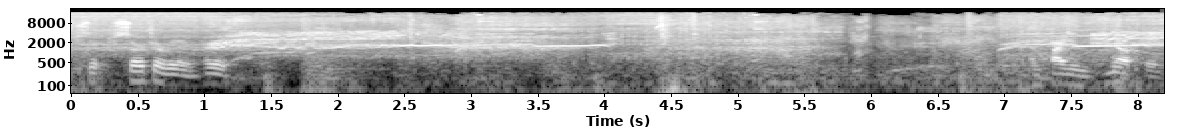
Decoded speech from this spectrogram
Se- Search everything. Here. I'm nothing.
